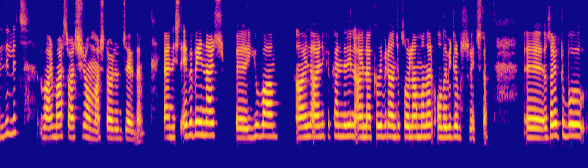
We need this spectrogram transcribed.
Lilith var, Mars var, Chiron var dördüncü evde. Yani işte ebeveynler, e, yuva, aile, aile kökenleriyle alakalı birazcık zorlanmalar olabilir bu süreçte. E, özellikle bu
